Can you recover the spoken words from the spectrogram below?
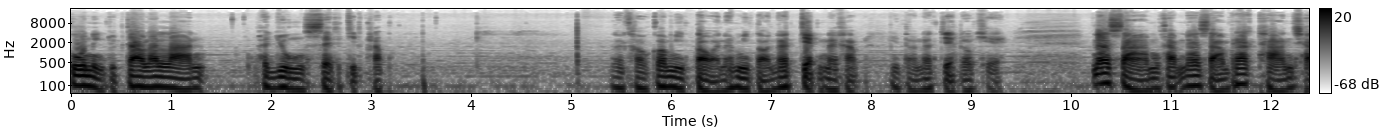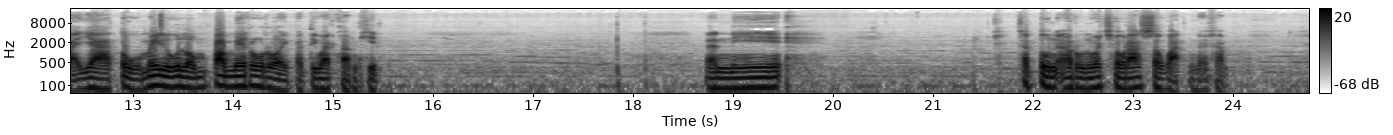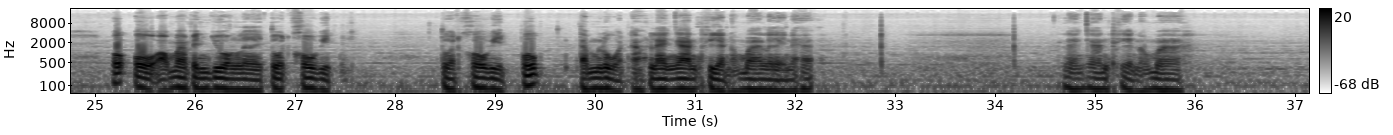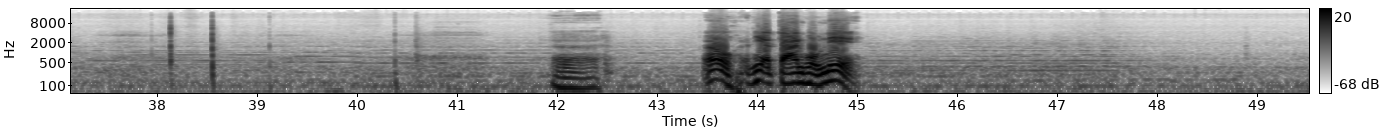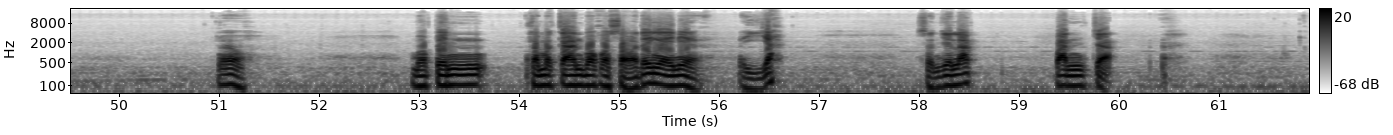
กู้ 1.9 ล้านล้าน พยุงเศรษฐกิจครับ แล้วเขาก็มีต่อนะ มีต่อหน้า 7 นะครับ มีต่อหน้า 7 โอเค หน้า 3 ครับ หน้า 3 รากฐานฉายาตู่ไม่รู้ล้ม ป้อมไม่รู้โรย ปฏิวัติความคิด อันนี้การ์ตูนอรุณวชรสวัสด์นะครับ โอ้โอออกมาเป็นยวงเลยตรวจโควิด ตรวจโควิดปุ๊บ ตำรวจเอาแรงงานเถื่อนออกมาเลยนะฮะแรงงานเถื่อนออกมา เออเอ้า อันนี้อาจารย์ผมนี่ เอ้า มาเป็นกรรมการบขสได้ไงเนี่ยไอ้ยะ สัญลักษณ์ ปัญจ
